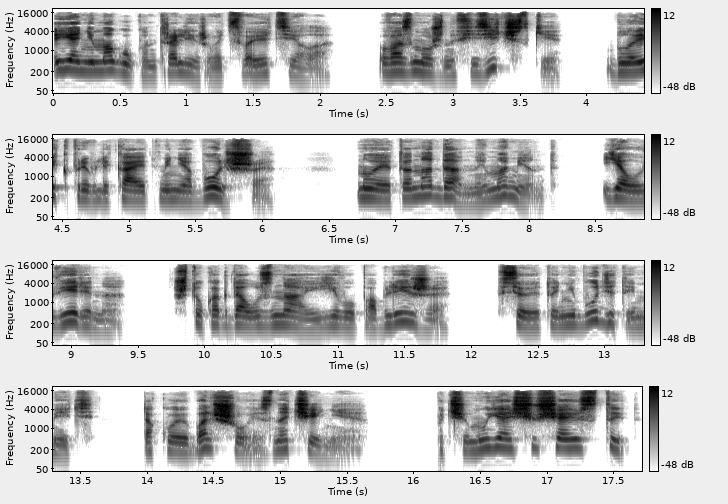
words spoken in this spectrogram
Я не могу контролировать свое тело. Возможно, физически Блейк привлекает меня больше, но это на данный момент. Я уверена, что когда узнаю его поближе, все это не будет иметь такое большое значение. Почему я ощущаю стыд?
